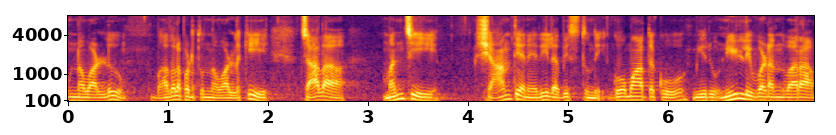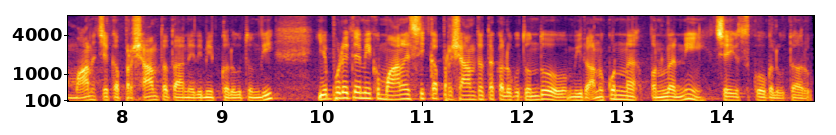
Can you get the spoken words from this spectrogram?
ఉన్నవాళ్ళు బాధలు పడుతున్న వాళ్ళకి చాలా మంచి శాంతి అనేది లభిస్తుంది. గోమాతకు మీరు నీళ్ళు ఇవ్వడం ద్వారా మానసిక ప్రశాంతత అనేది మీకు కలుగుతుంది. ఎప్పుడైతే మీకు మానసిక ప్రశాంతత కలుగుతుందో మీరు అనుకున్న పనులన్నీ చేసుకోగలుగుతారు.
